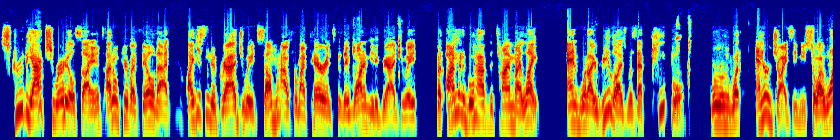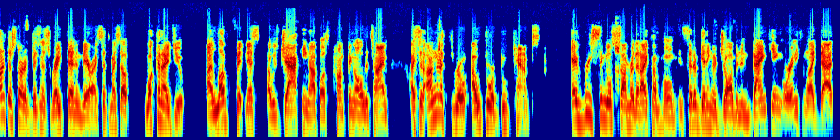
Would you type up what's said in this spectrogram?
screw the actuarial science. I don't care if I fail that. I just need to graduate somehow for my parents because they wanted me to graduate, but I'm going to go have the time of my life. And what I realized was that people were what energizing me. So I wanted to start a business right then and there. I said to myself, what can I do? I love fitness. I was jacking up. I was pumping all the time. I said, I'm going to throw outdoor boot camps every single summer that I come home. Instead of getting a job in banking or anything like that,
